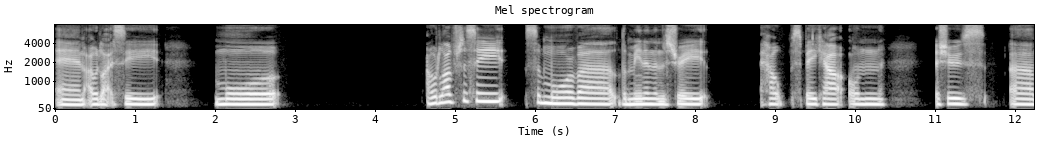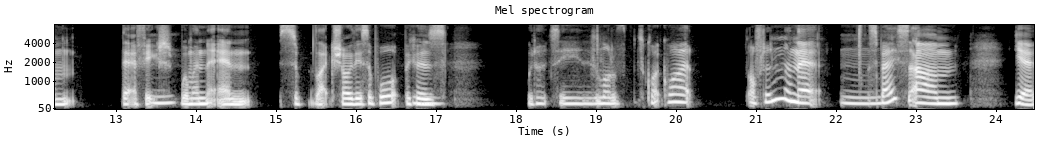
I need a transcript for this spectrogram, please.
and I would like to see more. I would love to see some more of uh, the men in the industry help speak out on issues um, that affect Mm. women and like show their support because we don't see there's a lot of it's quite quiet often in that Mm. space. Um, yeah,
